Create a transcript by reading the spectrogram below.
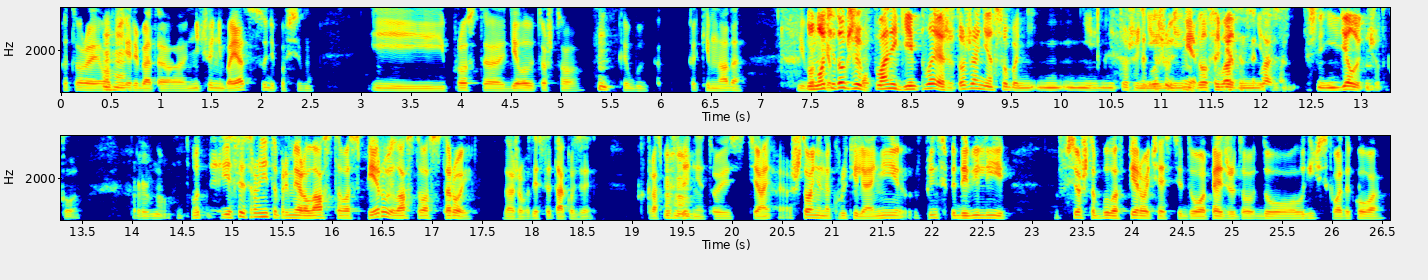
которые uh-huh. вообще, ребята, ничего не боятся, судя по всему, и просто делают то, что хм. как бы как им надо. И Но вообще... Naughty Dog же в плане геймплея же тоже они особо не, не, не тоже Соглашусь, не, не, нет, согласен, согласен. Не, не делают ничего такого прорывного. Вот если сравнить, например, Last of Us 1 и Last of Us 2, даже вот если так вот взять, как раз последнее, uh-huh. то есть а, что они накрутили? Они, в принципе, довели все, что было в первой части до, опять же, до, до логического такого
